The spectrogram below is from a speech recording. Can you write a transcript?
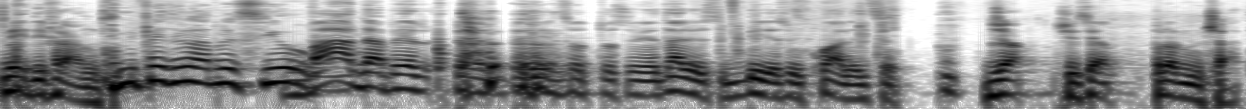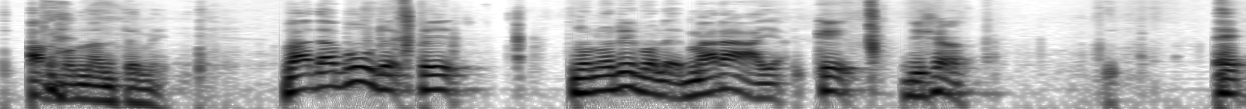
vedi Franco, mi fai la pressione. vada per, per- per il sottosegretario Sibile sul quale insomma, già ci siamo pronunciati abbondantemente. Vada pure per l'onorevole Maraia che diciamo è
